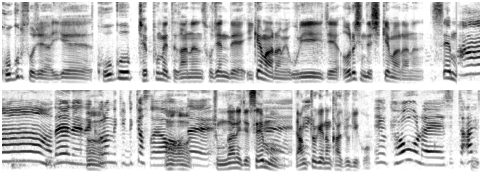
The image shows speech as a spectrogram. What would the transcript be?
고급 소재야. 이게 고급 제품에 들어가는 소재인데 이게 말하면 우리 이제 어르신들 쉽게 말하는 세무. 아, 네네네 어. 그런 느낌 느꼈어요. 어, 어, 네. 중간에 이제 세무, 네. 양쪽에는 가죽이고. 이거 겨울에 시트 앉을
